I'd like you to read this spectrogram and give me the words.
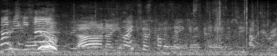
Come, Nicky, Get come! him. Ah, no, you like you gotta come and take it. He's gonna hand it to you. Up here, ready.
